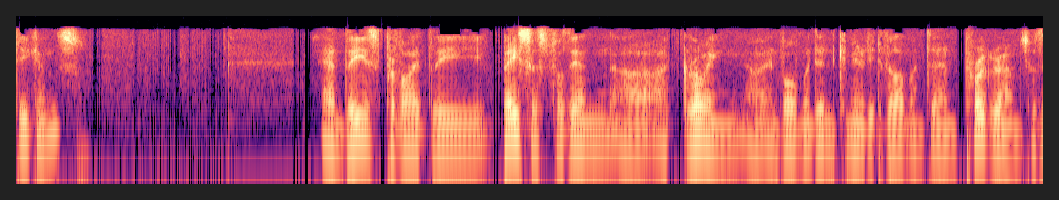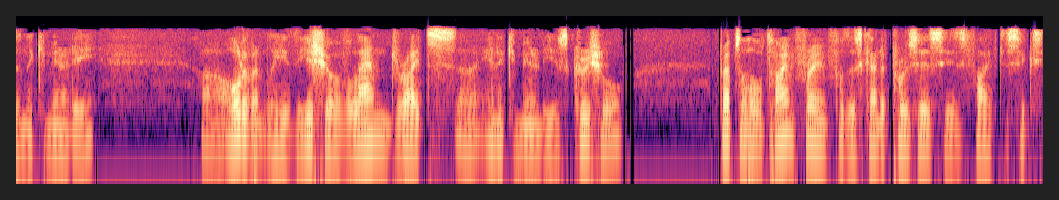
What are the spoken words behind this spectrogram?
deacons. And these provide the basis for then uh, a growing uh, involvement in community development and programs within the community. Uh, ultimately, the issue of land rights uh, in a community is crucial Perhaps a whole time frame for this kind of process is five to six.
